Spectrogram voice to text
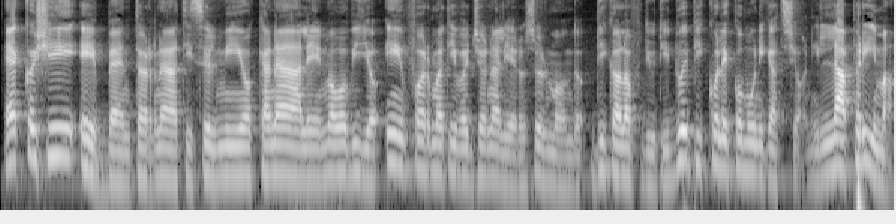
Eccoci e bentornati sul mio canale, nuovo video informativo giornaliero sul mondo di Call of Duty. Due piccole comunicazioni. La prima,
